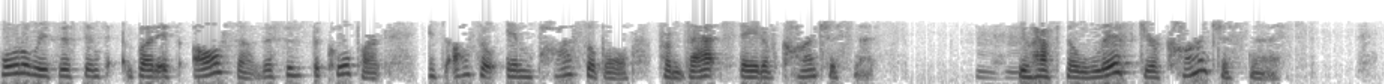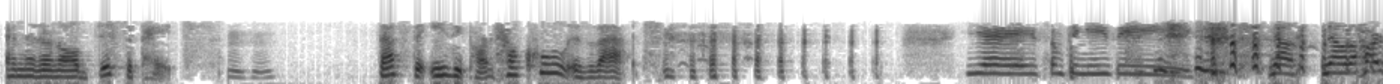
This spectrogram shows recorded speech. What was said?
total resistance, but it's also, this is the cool part, it's also impossible from that state of consciousness. Mm-hmm. You have to lift your consciousness and then it all dissipates. Mm-hmm. That's the easy part. How cool is that? Yay, something easy. now, now the hard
